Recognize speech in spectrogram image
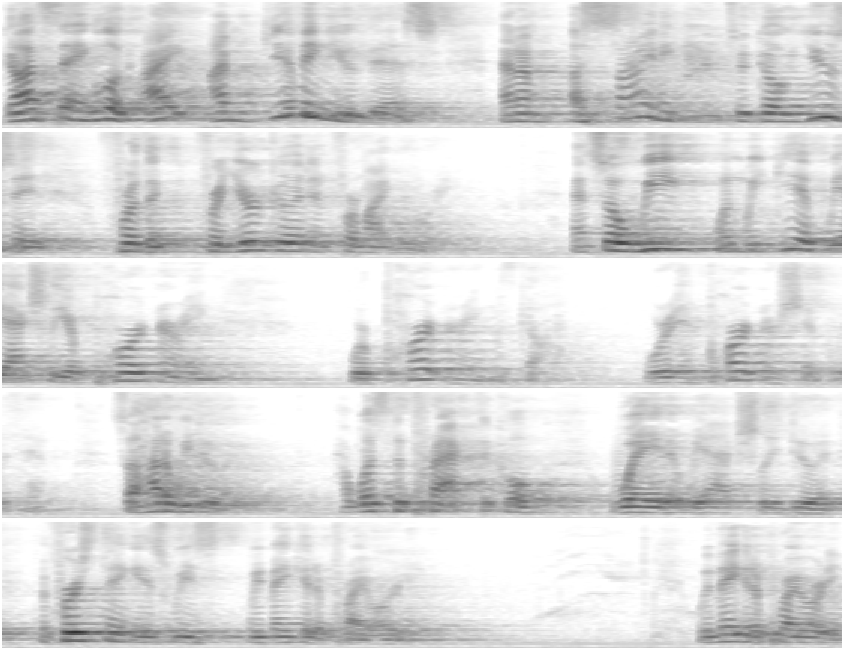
God's saying, look, I, I'm giving you this and I'm assigning you to go use it for, the, for your good and for my glory. And so we, when we give, we actually are partnering. We're partnering with God. We're in partnership with Him. So how do we do it? What's the practical way that we actually do it? The first thing is we, we make it a priority. We make it a priority.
